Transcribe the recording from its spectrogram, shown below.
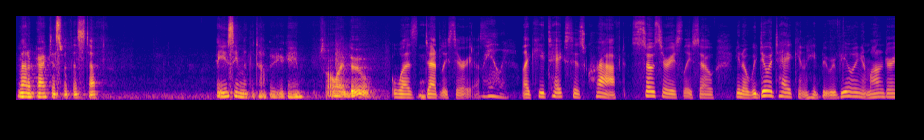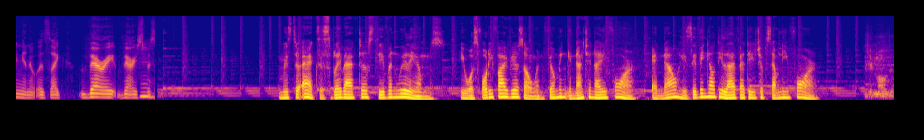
I'm out of practice with this stuff. But you seem at the top of your game. That's all I do. Was deadly serious. Really? Like he takes his craft so seriously. So, you know, we'd do a take and he'd be reviewing and monitoring and it was like very, very hmm. specific. Mr. X is played by actor Steven Williams. He was 45 years old when filming in 1994, and now he's living out the life at the age of 74. Jim Mulder,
